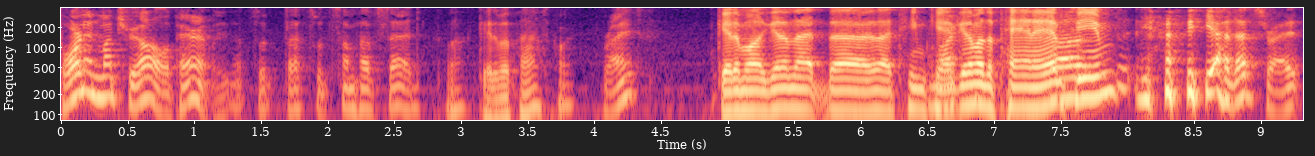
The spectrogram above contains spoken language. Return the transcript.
Born in Montreal, apparently. That's what. That's what some have said. well, get him a passport. Right. Get him on. Get him that uh, that team. Can Mark- get him on the Pan Am Uh, team. yeah, that's right.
